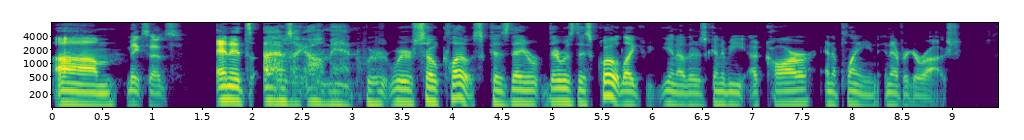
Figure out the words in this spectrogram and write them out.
Um, makes sense. and it's I was like, oh man, we're we're so close because they there was this quote like, you know, there's going to be a car and a plane in every garage,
